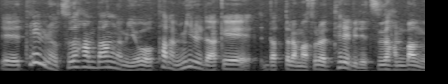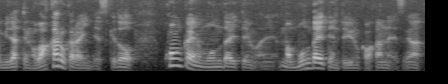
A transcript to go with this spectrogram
えー、テレビの通販番組をただ見るだけだったら、まあ、それはテレビで通販番組だっていうのが分かるからいいんですけど今回の問題点はね、まあ、問題点というのか分かんないですが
